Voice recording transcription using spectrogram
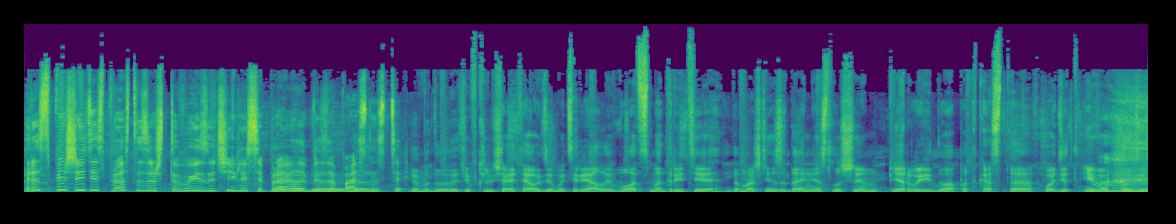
Распишитесь просто за что вы изучили все правила безопасности. Я буду вот эти включать аудиоматериалы. Вот, смотрите, домашнее задание, слушаем первые два подкаста. Входит и выходит.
